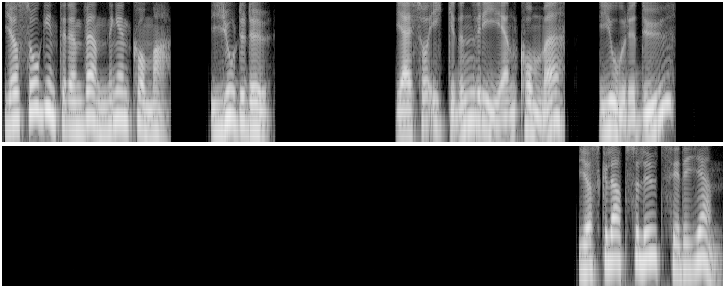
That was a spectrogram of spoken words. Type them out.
Jag såg inte den vändningen komma. Gjorde du? Jeg så ikke den vrien komme. Gjorde du? Jag skulle absolut se det igen.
